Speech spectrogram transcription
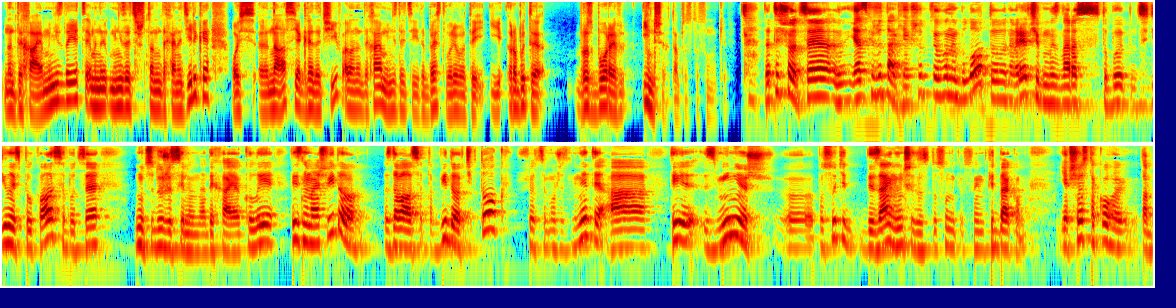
надихає, мені здається. Мені, мені здається, що це надихає не тільки ось е, нас, як глядачів, але надихає, мені здається, і тебе створювати і робити. Розбори інших там стосунків. Та ти що, це я скажу так: якщо б цього не було, то навряд чи б ми зараз з тобою тут сиділи і спілкувалися, бо це ну це дуже сильно надихає. Коли ти знімаєш відео, здавалося, там відео в TikTok, що це може змінити, а ти змінюєш е, по суті дизайн інших застосунків своїм фідбеком. Якщо з такого там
